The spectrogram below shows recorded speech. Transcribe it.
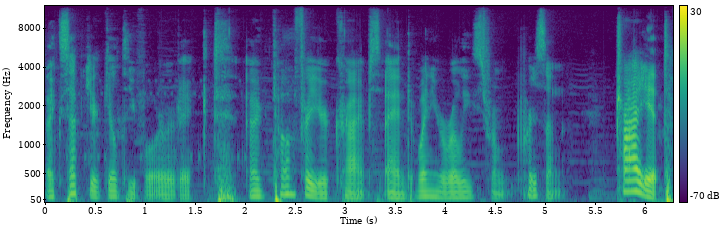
Accept your guilty verdict, uh, atone for your crimes, and when you're released from prison, try it!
